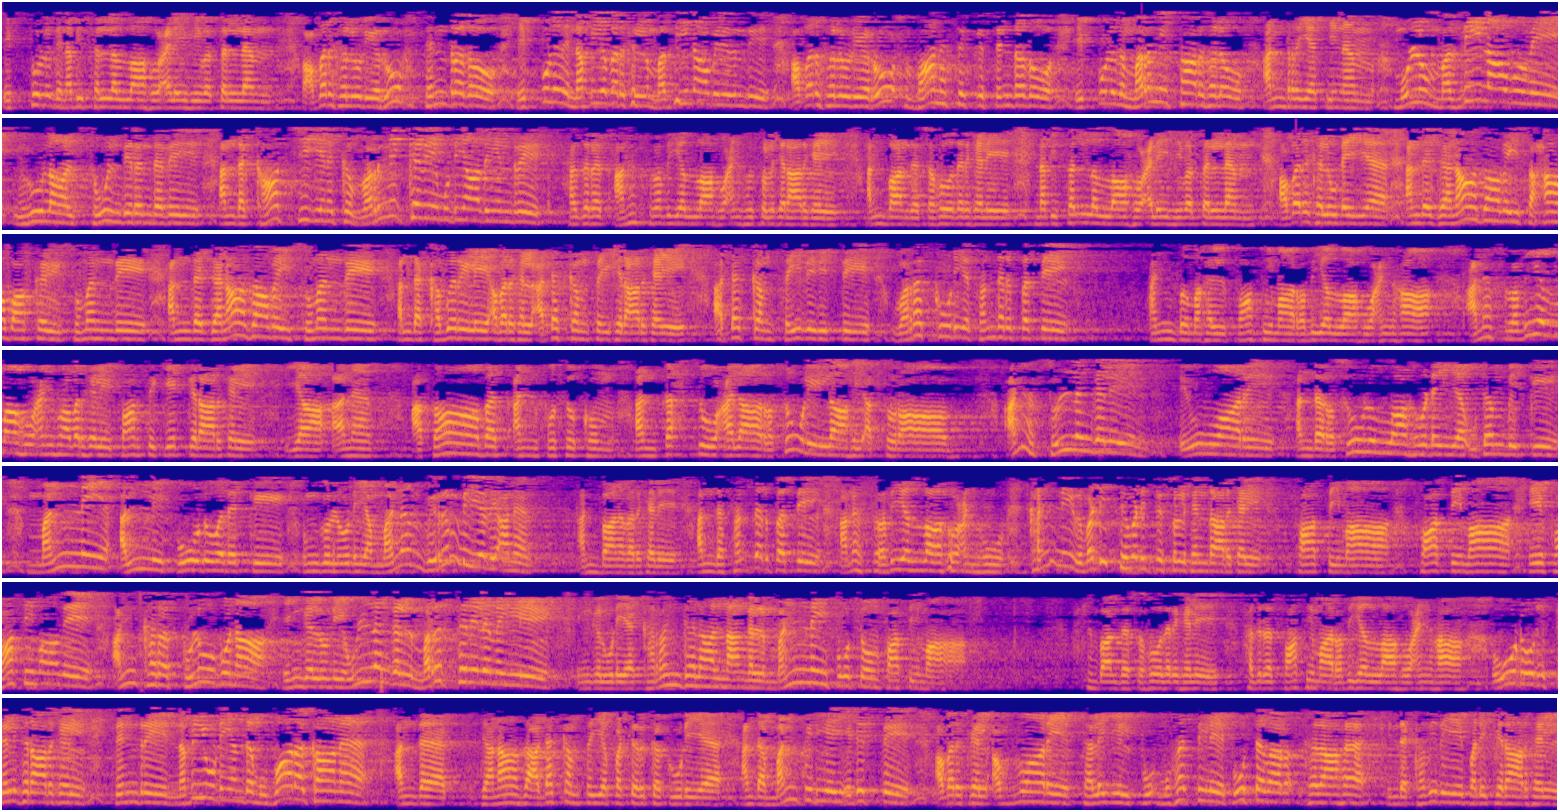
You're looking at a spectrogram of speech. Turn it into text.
எப்பொழுது நபி சல்லாஹூ அலேஹி வசல்லம் அவர்களுடைய ரூஹ் சென்றதோ எப்பொழுது நபி அவர்கள் மதீனாவிலிருந்து அவர்களுடைய ரூஹ் வானத்துக்கு சென்றதோ எப்பொழுது மரணித்தார்களோ அன்றைய தினம் முழு மதீனாவுமே இருளால் சூழ்ந்திருந்தது. அந்த காட்சி எனக்கு வர்ணிக்கவே முடியாது என்று ஹசரத் அனஸ் அல்லாஹு அன்பு சொல்கிறார்கள். அன்பார்ந்த சகோதரர்களே நபி ஸல்லல்லாஹு அலேஹி வசல்லம் அவர்களுடைய அந்த ஜனாதாவை சஹாபாக்கள் சுமந்து அந்த ஜனாதாவை சுமந்து அந்த கபரிலே அவர்கள் அடக்கம் செய்கிறார்கள். அடக்கம் செய்துவிட்டு வரக்கூடிய சந்தர்ப்பத்தில் அன்பு மகள் பாத்திமா ரபி அல்லாஹு அன்ஹா அனஸ் ரபி அல்லாஹு அன்ஹு அவர்களை பார்த்து கேட்கிறார்கள் யா அனஸ் அசாபத் அன்புசுக்கும் அன் தஹ்சு அலா ரசூலில்லாஹி அத்துராப் அன சொல்லுங்களேன் எவ்வாறே அந்த ரசூலுல்லாஹுடைய உடம்புக்கு மண்ணை அள்ளி போடுவதற்கு உங்களுடைய மனம் விரும்பியது அனஸ் அன்பானவர்களே அந்த சந்தர்ப்பத்தில் அனசதியல்லாஹு அன்பு கண்ணீர் வடித்து வடித்து சொல்கின்றார்கள் பாத்திமா பாத்திமா ஏ பாத்திமாவே அன்கர குலூபுனா எங்களுடைய உள்ளங்கள் மறுத்த நிலைமையே எங்களுடைய கரங்களால் நாங்கள் மண்ணை போட்டோம் பாத்திமா வாழ்ந்த சகோதரர்களே ஹசரத் பாத்திமா ரதி அல்லாஹோ அன்ஹா ஓடோடி செல்கிறார்கள். சென்று நபியுடைய அந்த முபாரக்கான அந்த ஜனாசா அடக்கம் செய்யப்பட்டிருக்கக்கூடிய அந்த மண்பிடியை எடுத்து அவர்கள் அவ்வாறே தலையில் முகத்திலே போட்டவர்களாக இந்த கவிதையை படிக்கிறார்கள்.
